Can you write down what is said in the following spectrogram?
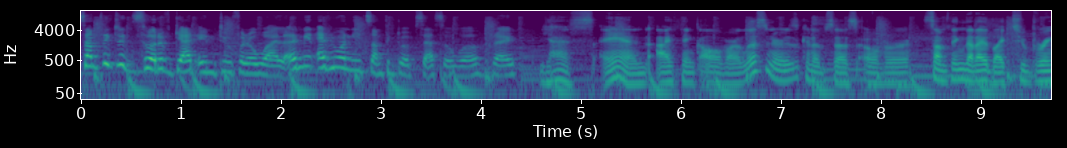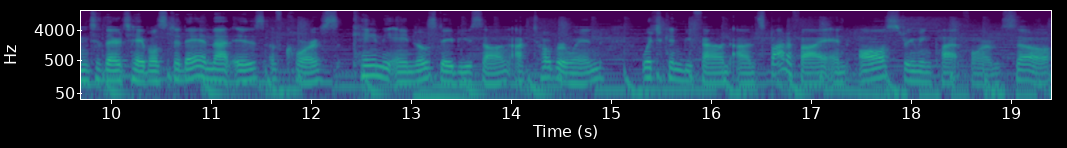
something to sort of get into for a while. I mean, everyone needs something to obsess over, right? Yes, and I think all of our listeners can obsess over something that I'd like to bring to their tables today, and that is, of course, Candy Angel's debut song, October Wind. Which can be found on Spotify and all streaming platforms. So,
